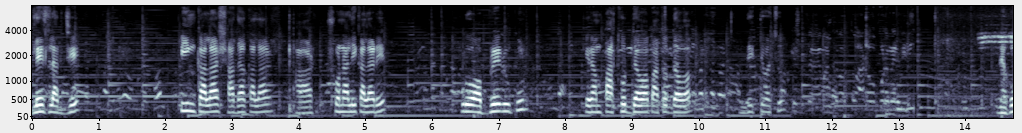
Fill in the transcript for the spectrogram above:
গ্লেজ লাগছে। পিঙ্ক কালার, সাদা কালার আর সোনালি কালারের পুরো অভ্রের উপর এরম পাথর দেওয়া পাথর দেওয়া। দেখতে পাচ্ছ? দেখো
